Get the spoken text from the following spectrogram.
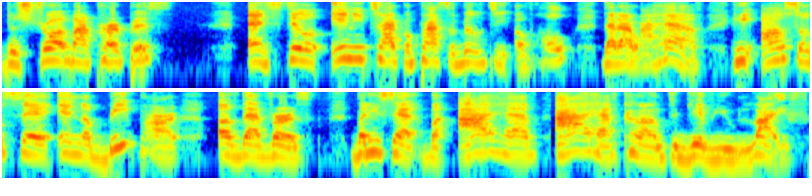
destroy my purpose, and still any type of possibility of hope that I have, he also said in the B part of that verse, but he said, But I have I have come to give you life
